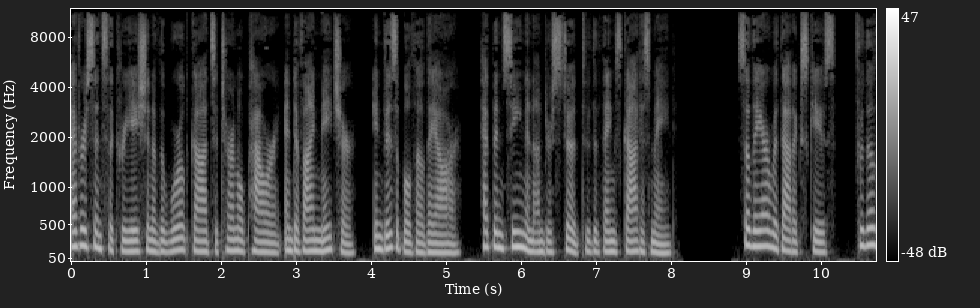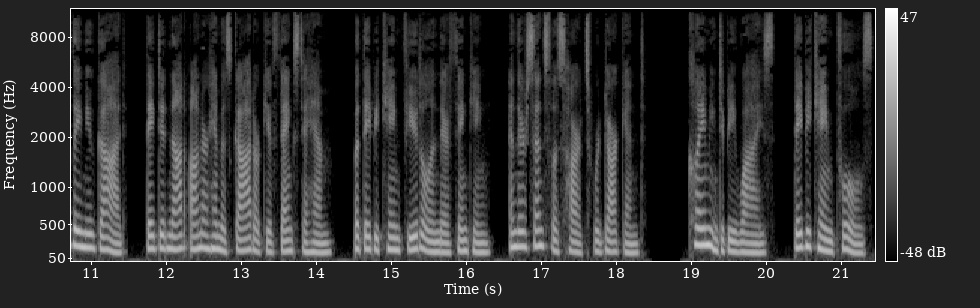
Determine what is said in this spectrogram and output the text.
Ever since the creation of the world, God's eternal power and divine nature, invisible though they are, have been seen and understood through the things God has made. So they are without excuse, for though they knew God, they did not honor him as God or give thanks to him, but they became futile in their thinking, and their senseless hearts were darkened. Claiming to be wise, they became fools,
